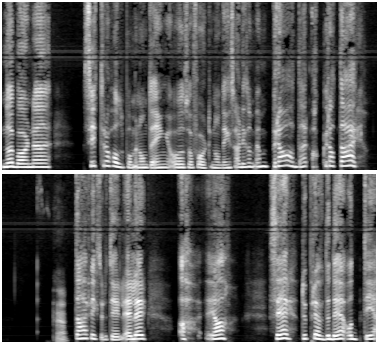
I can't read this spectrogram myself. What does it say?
Når barnet sitter og holder på med noen ting, og så får til noen ting, så er det liksom ja, bra, det er akkurat der. Ja. Der fikk du det til. Eller ah, ja, ser, du prøvde det, og det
